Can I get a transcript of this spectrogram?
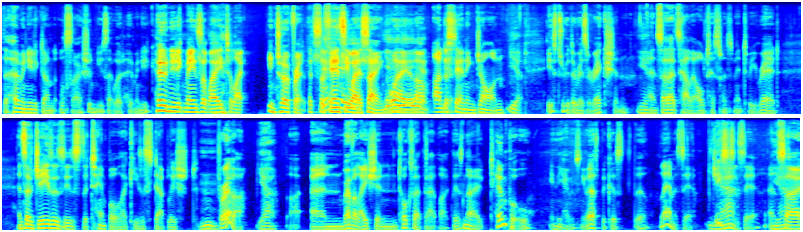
the hermeneutic done. Well, sorry, I shouldn't use that word hermeneutic. Hermeneutic means the way to like interpret. It's the Yeah, yeah, fancy way of saying the Yeah, way yeah, of yeah, um, understanding John Yeah, is through the resurrection. Yeah. and so that's how the Old Testament's meant to be read. And so Jesus is the temple, like he's established Mm. forever. yeah, Uh, And Revelation talks about that. Like there's no temple in the heavens and the earth because the Lamb is there, Jesus Yeah. is there, and Yeah. so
